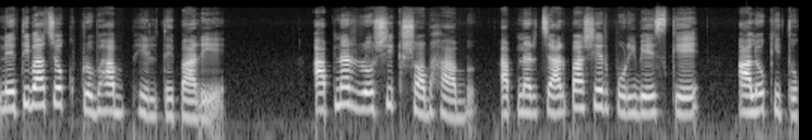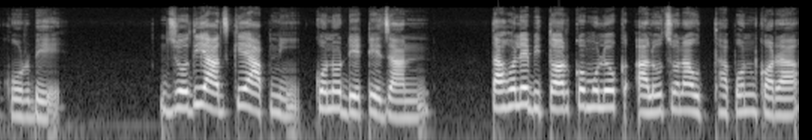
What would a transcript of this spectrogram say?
নেতিবাচক প্রভাব ফেলতে পারে। আপনার রসিক স্বভাব আপনার চারপাশের পরিবেশকে আলোকিত করবে। যদি আজকে আপনি কোনো ডেটে যান, তাহলে বিতর্কমূলক আলোচনা উত্থাপন করা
